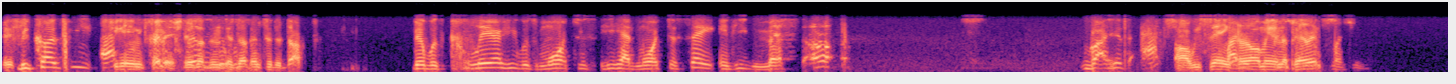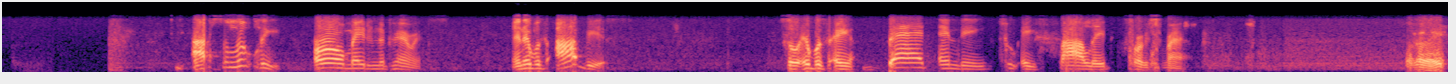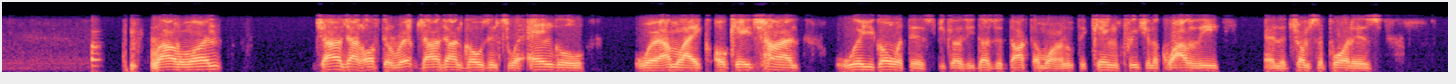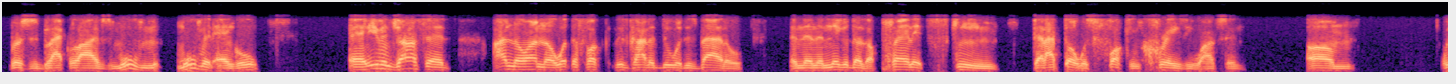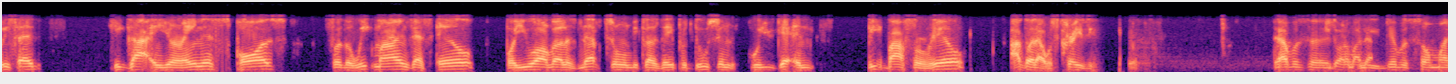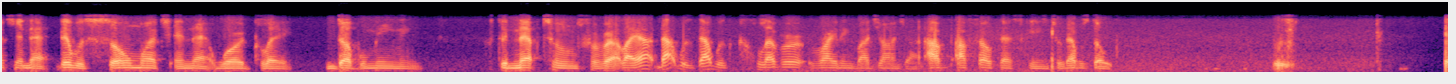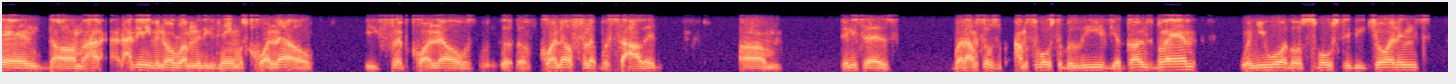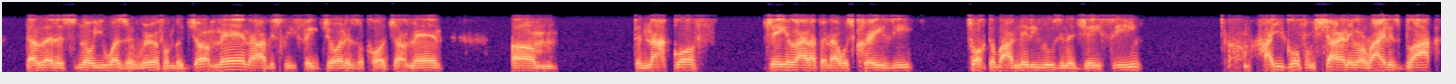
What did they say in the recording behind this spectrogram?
if Because he he didn't finish? There's nothing. There's nothing to deduct. There was clear he was more to he had more to say and he messed up by his actions. Are we saying Earl made an appearance? Absolutely. Earl made an appearance. And it was obvious. So it was a bad ending to a solid first round. All right. Round one, John John off the rip. John John goes into an angle where I'm like, okay, John, where you going with this? Because he does the Dr. Martin Luther King preaching equality and the Trump supporters versus Black Lives movement movement angle. And even John said, I know, I know, what the fuck this got to do with this battle? And then the nigga does a planet scheme that I thought was fucking crazy, Watson. Um, he said? He got in Uranus, pause, for the weak minds that's ill, but URL is Neptune because they producing who you getting beat by for real. I thought that was crazy. That was a You about that? there was so much in that. There was so much in that wordplay, double meaning. The Neptunes for real. Like I, that was that was clever writing by John John. I I felt that scheme too. That was dope. And um, I, I didn't even know Romney's name was Cornell. He flipped Cornell. The, the Cornell flip was solid. Um, then he says, "But I'm supposed I'm supposed to believe your guns blam when you wore those supposed to be Jordans that let us know you wasn't real from the jump man. Obviously, fake Jordans are called jump man. Um, the knockoff J line, I thought that was crazy. Talked about Nitty losing to JC. Um, how you go from shining on writer's block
